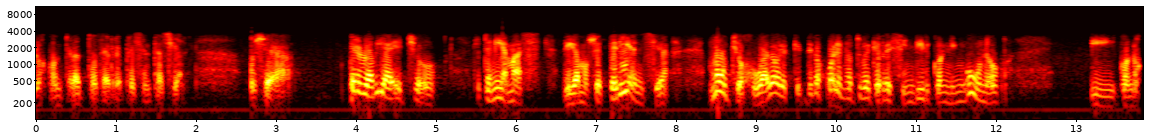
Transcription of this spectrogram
los contratos de representación. O sea, pero lo había hecho, yo tenía más, digamos, experiencia, muchos jugadores que, de los cuales no tuve que rescindir con ninguno y con los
